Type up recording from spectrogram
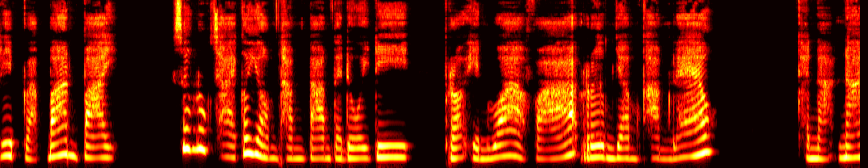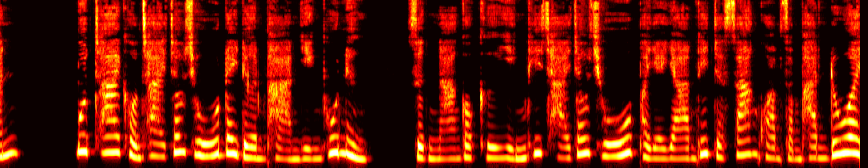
รีบกลับบ้านไป ซึ่งลูกชายก็ยอมทำตามแต่โดยดี เพราะเห็นว่าฟ้าเริ่มยำคำแล้ว ขณะนั้น บุตรชายของชายเจ้าชู้ได้เดินผ่านหญิงผู้หนึ่ง ซึ่งนางก็คือหญิงที่ชายเจ้าชู้พยายามที่จะสร้างความสัมพันธ์ด้วย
